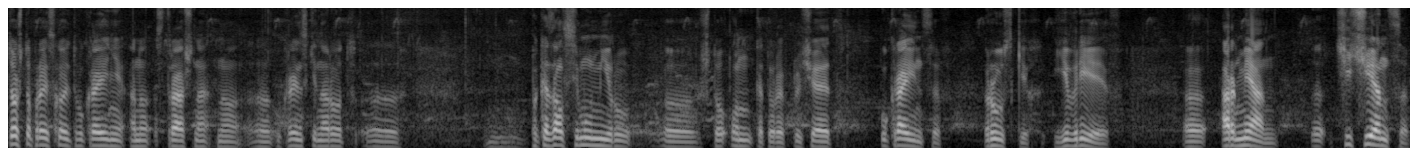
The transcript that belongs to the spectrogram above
То, что происходит в Украине, оно страшно, но украинский народ показал всему миру, что он, который включает украинцев, русских, евреев, армян, чеченцев,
